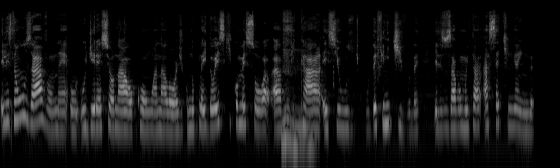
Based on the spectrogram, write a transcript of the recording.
eles não usavam, né, o, o direcional com o analógico no Play 2 que começou a, a Uhum. ficar esse uso tipo definitivo, né? Eles usavam muito a, a setinha ainda.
